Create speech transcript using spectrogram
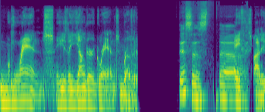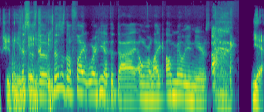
Granz. He's the younger Granz brother. This is the eighth spot, excuse me. This is the this is the fight where he had to die over like a million years. yeah.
